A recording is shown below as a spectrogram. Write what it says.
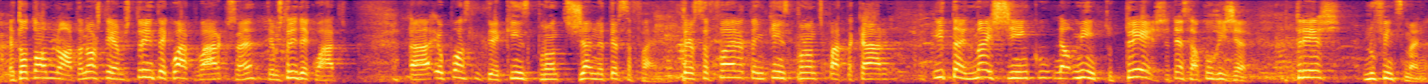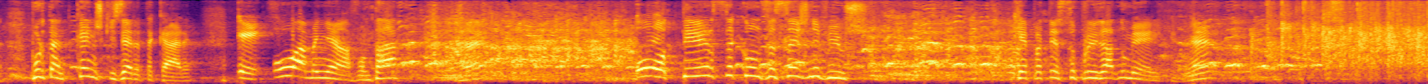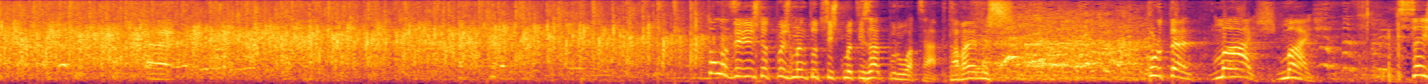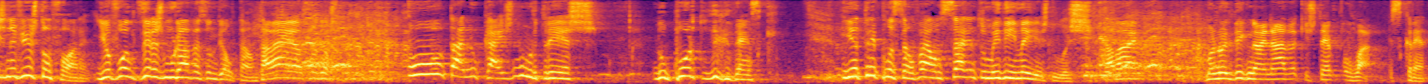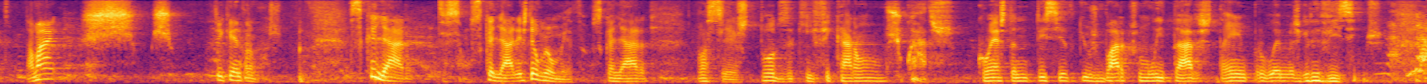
Então tome nota. Nós temos 34 barcos, hein? temos 34. Uh, eu posso lhe ter 15 prontos já na terça-feira. Terça-feira tenho 15 prontos para atacar e tenho mais 5, não, minto, 3, atenção, corrija, 3 no fim de semana. Portanto, quem nos quiser atacar é ou amanhã à vontade, é? ou terça com 16 navios que é para ter superioridade numérica, não é? Estou a dizer isto, eu depois mando tudo sistematizado por WhatsApp, está bem? Mas. Portanto, mais, mais. Seis navios estão fora. E eu vou-lhe dizer as moradas onde eles estão, está bem? Onde eles estão. Um está no cais número 3 do Porto de Gdansk. E a tripulação vai almoçar entre o meio-dia e meia e as duas. Está bem? Mas não lhe digo não é nada, que isto é, lá, é secreto. Está bem? Fica entre nós. Se calhar, atenção, se calhar, este é o meu medo, se calhar vocês todos aqui ficaram chocados com esta notícia de que os barcos militares têm problemas gravíssimos.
